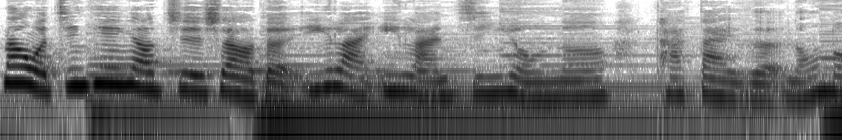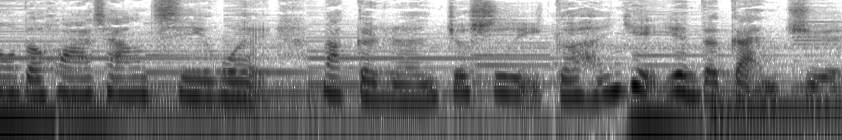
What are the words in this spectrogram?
那我今天要介绍的依兰依兰精油呢，它带着浓浓的花香气味，那个人就是一个很野艳的感觉。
